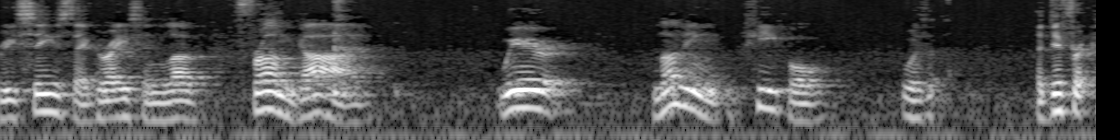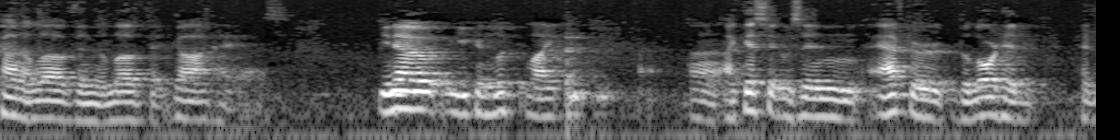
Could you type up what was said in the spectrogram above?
receives that grace and love from God, we're loving people with a different kind of love than the love that God has. You know, you can look like, uh, I guess it was in after the Lord had, had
